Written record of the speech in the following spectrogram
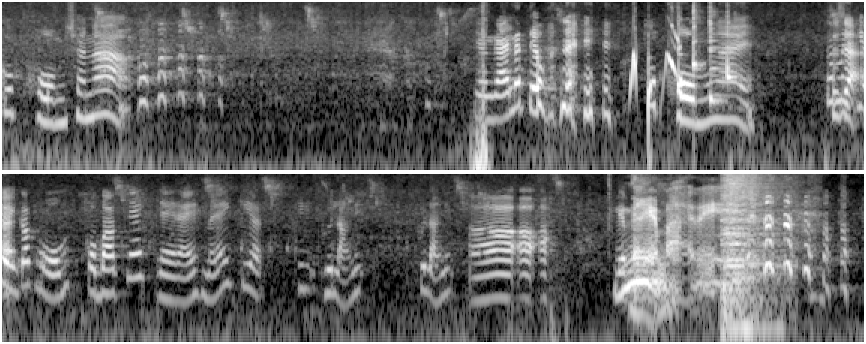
ก็ผมฉันน่ะอย่างไรแล้วเตียวไปไหนก็ผมไงก็ไม่เกี่ยวกับผมกบอกเนี่ยไหนไหนไหนเกี่ยวที่พื้นหลังนี่พื้นหลังนี่เออเออเออนี่มาดิตัว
